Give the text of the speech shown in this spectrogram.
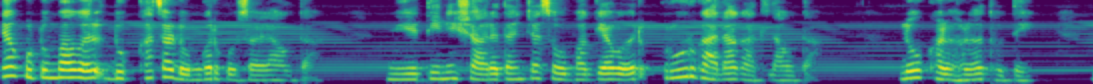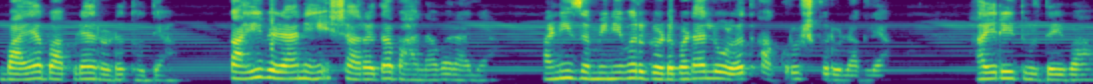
त्या कुटुंबावर दुःखाचा डोंगर कोसळला होता. नियतीने शारदांच्या सौभाग्यावर क्रूर घाला घातला होता. लोक हळहळत होते. बाया बापड्या रडत होत्या. काही वेळाने शारदा भानावर आल्या आणि जमिनीवर गडबडा लोळत आक्रोश करू लागल्या. हाय रे दुर्दैवा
